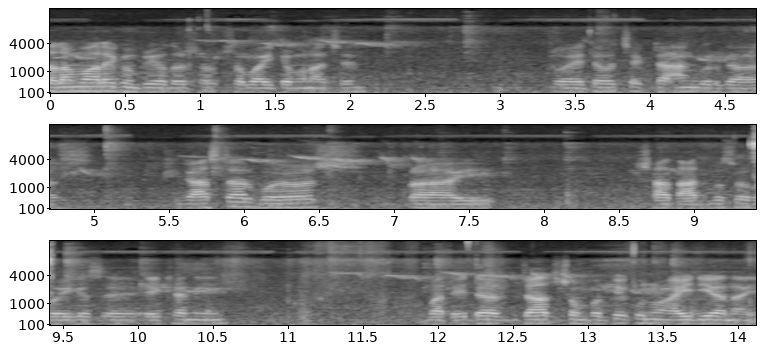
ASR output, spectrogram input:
সালামু আলাইকুম, প্রিয় দর্শক, সবাই কেমন আছেন? তো এটা হচ্ছে একটা আঙ্গুর গাছ। গাছটার বয়স প্রায় সাত, আট বছর হয়ে গেছে এখানে বাট এটার জাত সম্পর্কে কোনো আইডিয়া নাই।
